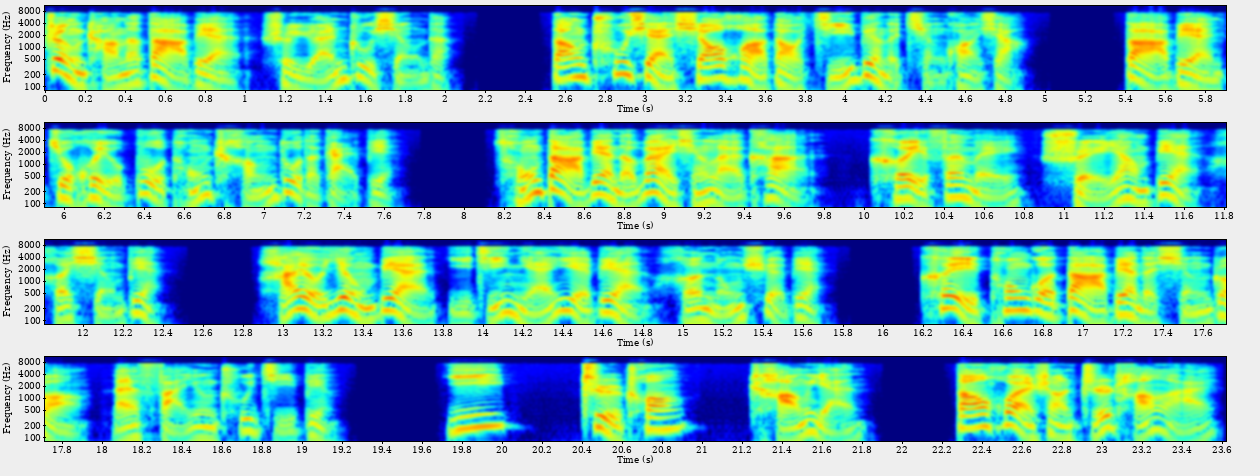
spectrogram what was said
正常的大便是圆柱形的，当出现消化道疾病的情况下，大便就会有不同程度的改变。从大便的外形来看，可以分为水样便和形便，还有硬便以及粘液便和脓血便。可以通过大便的形状来反映出疾病。一、痔疮、肠炎。当患上直肠癌、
